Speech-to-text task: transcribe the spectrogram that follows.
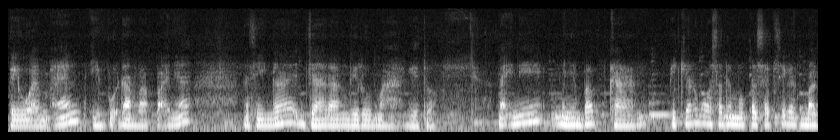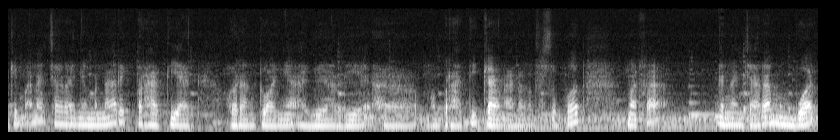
BUMN, ibu dan bapaknya, nah, sehingga jarang di rumah gitu. Nah ini menyebabkan pikiran bahwasannya mempersepsikan bagaimana caranya menarik perhatian orang tuanya agar dia uh, memperhatikan anak tersebut maka dengan cara membuat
